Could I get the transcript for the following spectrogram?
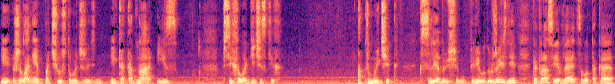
и желание почувствовать жизнь. И как одна из психологических отмычек к следующему периоду жизни как раз и является вот такая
